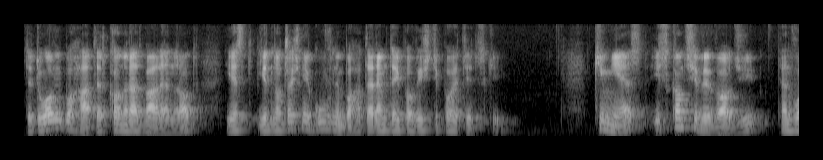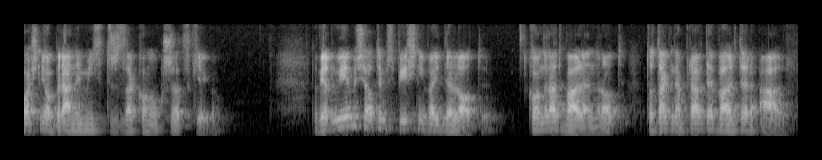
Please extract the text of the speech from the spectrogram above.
Tytułowy bohater, Konrad Wallenrod, jest jednocześnie głównym bohaterem tej powieści poetyckiej. Kim jest i skąd się wywodzi ten właśnie obrany mistrz zakonu krzyżackiego? Dowiadujemy się o tym z pieśni Wajdeloty. Konrad Wallenrod to tak naprawdę Walter Alf.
